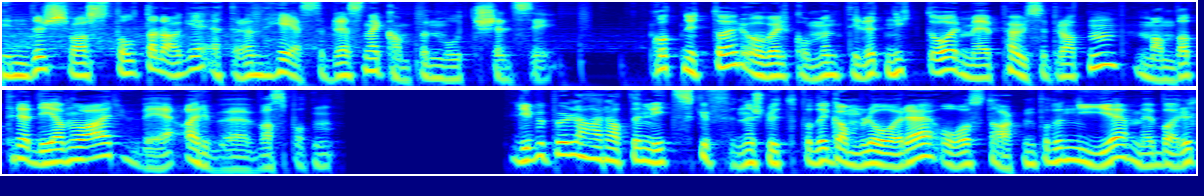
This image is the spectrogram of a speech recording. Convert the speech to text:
Linders var stolt av laget etter den heseblesende kampen mot Chelsea. Godt nyttår og velkommen til et nytt år med pausepraten mandag 3. januar ved Arve Vassbotn. Liverpool har hatt en litt skuffende slutt på det gamle året og starten på det nye med bare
